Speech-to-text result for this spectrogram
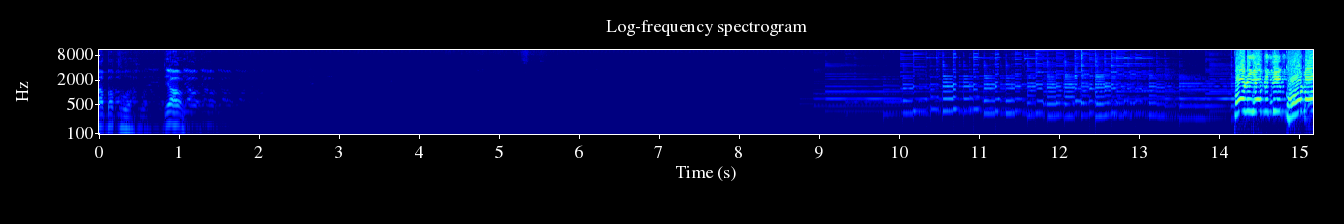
વાહ બાપુ વાહ જાઓ પણ યગદી ઘોડો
